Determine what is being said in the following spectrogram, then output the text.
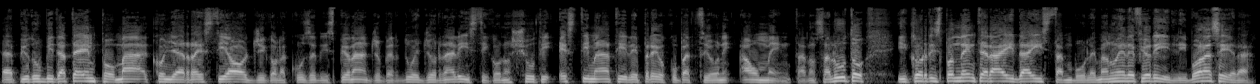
eh, più dubbi da tempo, ma con gli arresti oggi, con l'accusa di spionaggio per due giornalisti conosciuti e stimati, le preoccupazioni aumentano. Saluto il corrispondente RAI da Istanbul, Emanuele Fiorilli. Buonasera.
